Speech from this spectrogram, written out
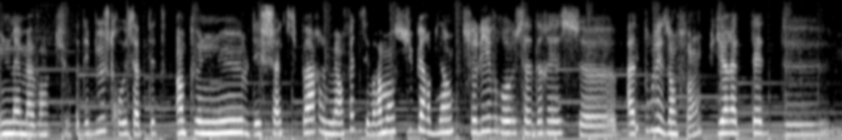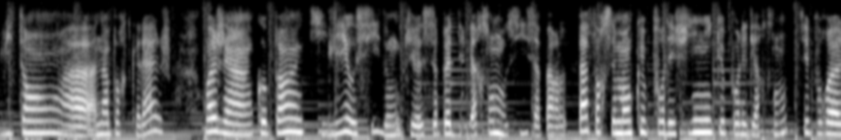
une même aventure. Au début, je trouvais ça peut-être un peu nul, des chats qui parlent, mais en fait, c'est vraiment super bien. Ce livre s'adresse euh, à tous les enfants, je dirais peut-être de 8 ans à n'importe quel âge. Moi, j'ai un copain qui lit aussi, donc euh, ça peut être des garçons aussi. Ça parle pas forcément que pour des filles ni que pour les garçons. C'est pour euh,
